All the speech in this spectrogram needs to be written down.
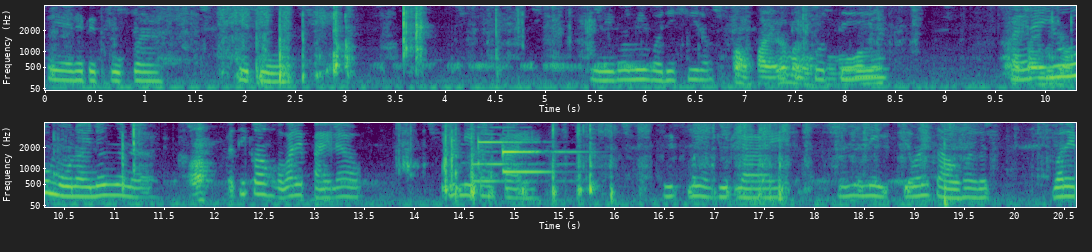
เป็นไงได้ไปปลูกมาเฮ็ดหมูอันนี้บ่มีบอดี้คีดอกกล่องไฟแล้วมันปกติไปได้อยู่หมู่หน่อยนึงอะนะอะ ไปที่กองเขาก็ว่าได้ไปแล้วที่นี่ต้องไปหยุดไม่อยากหยุดลายนั่นนะนี่เดี๋ยววันเสาร์เขาก็ว่าได้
